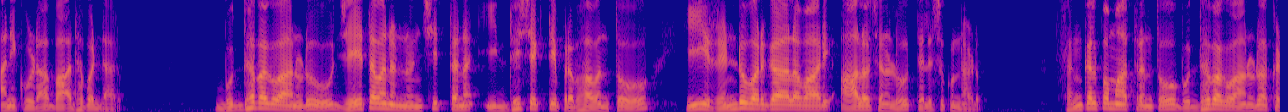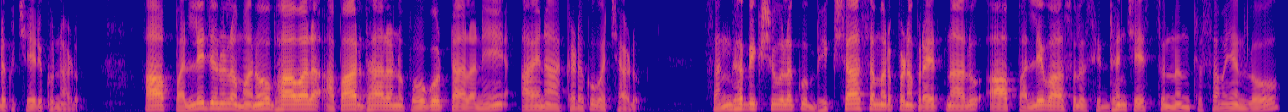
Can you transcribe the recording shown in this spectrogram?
అని కూడా బాధపడ్డారు. బుద్ధ భగవానుడు జేతవనం నుంచి తన ఇద్ధిశక్తి ప్రభావంతో ఈ రెండు వర్గాల వారి ఆలోచనలు తెలుసుకున్నాడు. సంకల్పమాత్రంతో బుద్ధ భగవానుడు అక్కడకు చేరుకున్నాడు. ఆ పల్లెజనుల మనోభావాల అపార్థాలను పోగొట్టాలనే ఆయన అక్కడకు వచ్చాడు. సంఘభిక్షువులకు భిక్షా సమర్పణ ప్రయత్నాలు ఆ పల్లెవాసులు సిద్ధం చేస్తున్నంత సమయంలో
